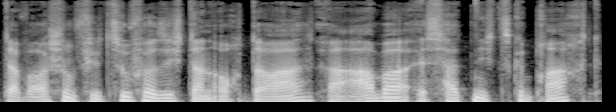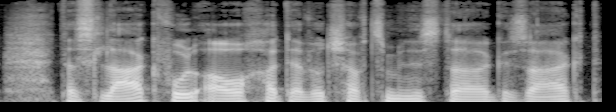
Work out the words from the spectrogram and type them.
Da war schon viel Zuversicht dann auch da, aber es hat nichts gebracht. Das lag wohl auch, hat der Wirtschaftsminister gesagt,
